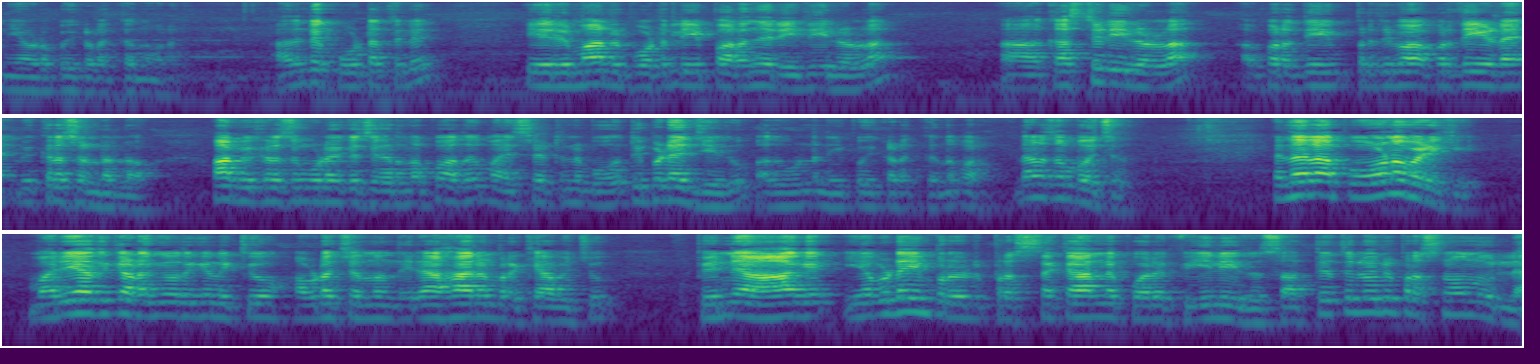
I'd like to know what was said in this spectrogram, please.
നീ അവിടെ പോയി കിടക്കുന്നു പറഞ്ഞു. അതിന്റെ കൂട്ടത്തിൽ ഈ റിമാൻഡ് റിപ്പോർട്ടിൽ ഈ പറഞ്ഞ രീതിയിലുള്ള കസ്റ്റഡിയിലുള്ള പ്രതി പ്രതിഭ പ്രതിയുടെ വിക്രസ് ഉണ്ടല്ലോ. ആ വിക്രസും കൂടെയൊക്കെ ചേർന്നപ്പോൾ അത് മജിസ്ട്രേറ്റിന് ബോധ്യപ്പെടുകയും ചെയ്തു. അതുകൊണ്ട് നീ പോയി കിടക്കുമെന്ന് പറഞ്ഞു. ഇതാണ് സംഭവിച്ചത്. എന്നാൽ ആ പോണ വഴിക്ക് മര്യാദയ്ക്ക് അടങ്ങി ഒതുങ്ങി നിൽക്കുമോ അവിടെ ചെന്ന് നിരാഹാരം പ്രഖ്യാപിച്ചു. പിന്നെ ആകെ എവിടെയും ഒരു പ്രശ്നക്കാരനെ പോലെ ഫീൽ ചെയ്തു. സത്യത്തിൽ ഒരു പ്രശ്നമൊന്നുമില്ല.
